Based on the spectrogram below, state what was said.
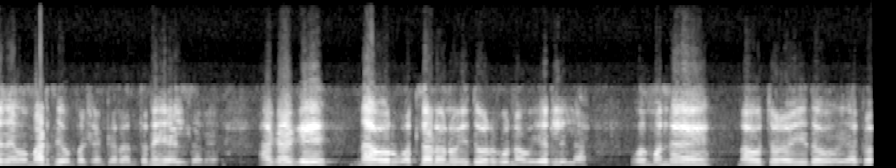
ಏನೇ ಮಾಡ್ತೀವಪ್ಪ ಶಂಕರ್ ಅಂತಲೇ ಹೇಳ್ತಾರೆ. ಹಾಗಾಗಿ ನಾವು ಅವ್ರ ಒತ್ತಡನೂ ಇದುವರೆಗೂ ನಾವು ಏರಲಿಲ್ಲ. ಮೊನ್ನೆ ನಾವು ಚ, ಇದು ಯಾಕೋ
